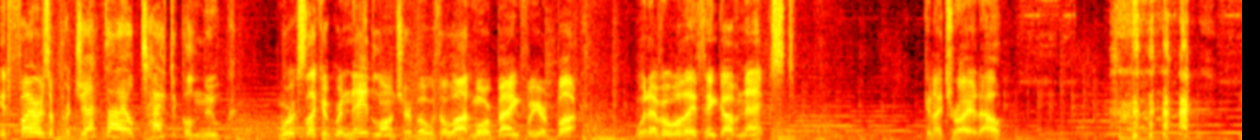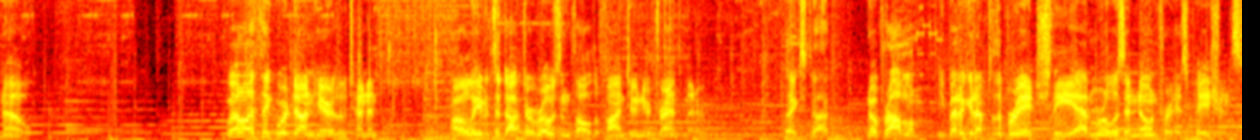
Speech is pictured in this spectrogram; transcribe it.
It fires a projectile tactical nuke. Works like a grenade launcher, but with a lot more bang for your buck. Whatever will they think of next? Can I try it out? No. Well, I think we're done here, Lieutenant. I'll leave it to Dr. Rosenthal to fine-tune your transmitter. Thanks, Doc. No problem. You better get up to the bridge. The Admiral isn't known for his patience.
